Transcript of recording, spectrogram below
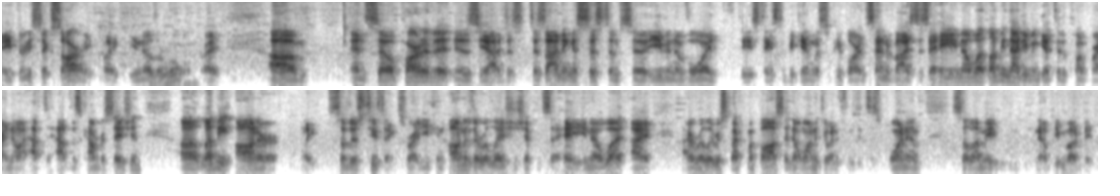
836, sorry, like, you know, the rule, right? Um, and so part of it is yeah just designing a system to even avoid these things to begin with so people are incentivized to say hey you know what? Let me not even get to the point where i know i have to have this conversation. Uh, let me honor like so there's two things right? You can honor the relationship and say hey you know what? I i really respect my boss. I don't want to do anything to disappoint him so let me you know be motivated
